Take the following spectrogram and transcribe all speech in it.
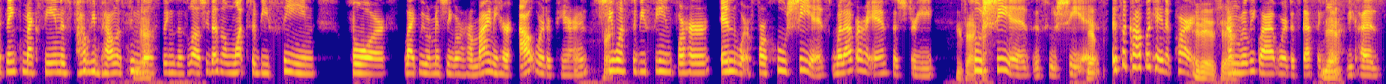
think maxine is probably balancing Yeah. those things as well she doesn't want to be seen for like we were mentioning with Hermione, her outward appearance. Right. She wants to be seen for her inward, for who she is. Whatever her ancestry, Exactly. who she is is who she Yep. is. It's a complicated part. It is, yeah. I'm really glad we're discussing Yeah. this because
